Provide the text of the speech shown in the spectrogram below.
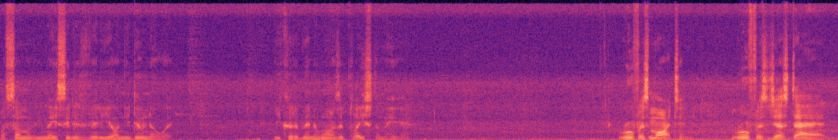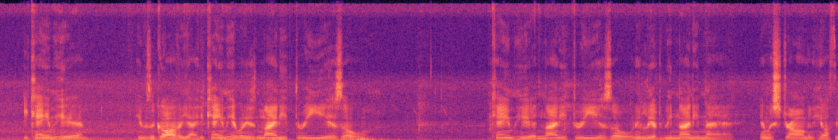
Or some of you may see this video and you do know it. You could have been the ones that placed them here. Rufus Martin. Rufus just died. He came here, he was a Garveyite. He came here when he was 93 years old. Came here at 93 years old and he lived to be 99 and was strong and healthy.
